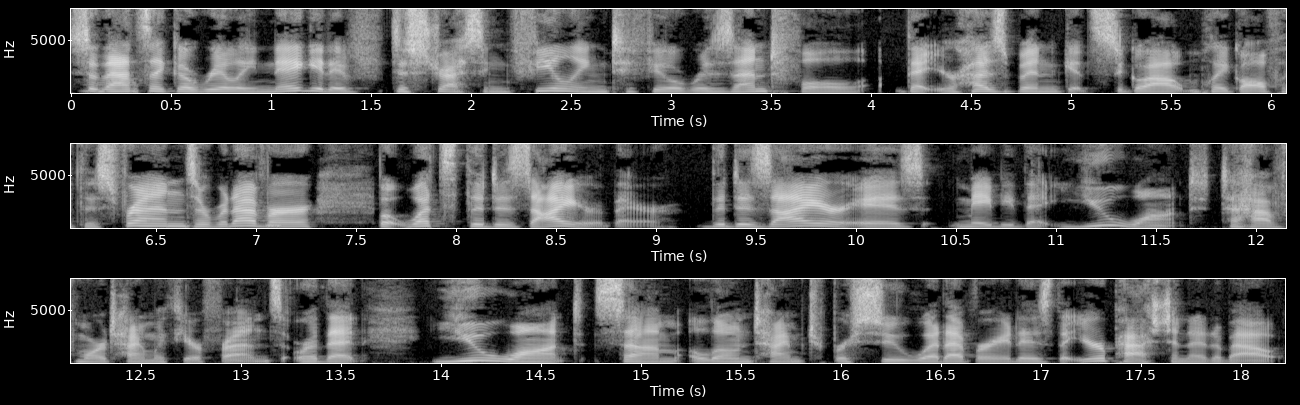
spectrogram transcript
So that's like a really negative, distressing feeling to feel resentful that your husband gets to go out and play golf with his friends or mm-hmm. whatever. But what's the desire there? The desire is maybe that you want to have more time with your friends or that you want some alone time to pursue whatever it is that you're passionate about.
